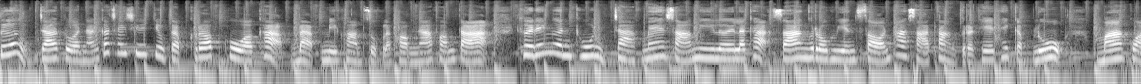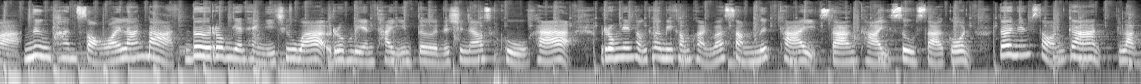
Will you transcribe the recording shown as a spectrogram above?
ซึ่งเจ้าตัวนั้นก็ใช้ชีวิตอยู่กับครอบครัวค่ะ แบบมีความสุขและพร้อมหน้าพร้อมตา เธอได้เงินทุนจากแม่สามีเลยละค่ะ สร้างโรงเรียนสอนภาษาต่างประเทศให้กับลูก มากกว่า 1,200 ล้านบาท โดยโรงเรียนแห่งนี้ชื่อว่า โรงเรียนไทยอินเตอร์เนชั่นแนลสคูลค่ะ โรงเรียนของเธอมีคำขวัญว่าสำนึกไทย สร้างไทยสู่สากล โดยเน้นสอนการหลัก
